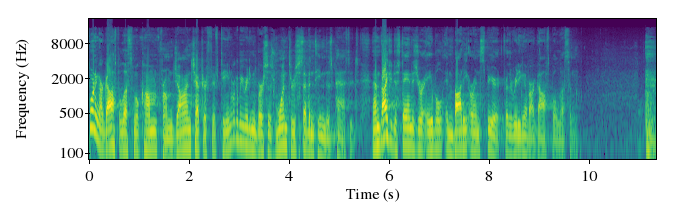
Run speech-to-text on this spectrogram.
This morning, our gospel lesson will come from John chapter 15. We're going to be reading verses 1 through 17 of this passage. And I invite you to stand as you are able, in body or in spirit, for the reading of our gospel lesson. I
